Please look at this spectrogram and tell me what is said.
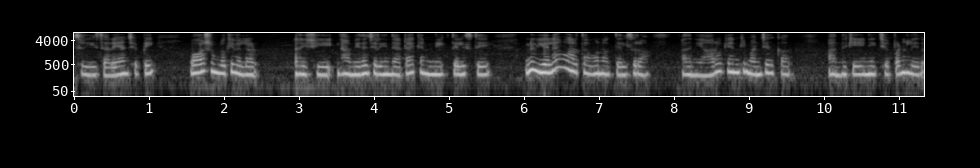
శ్రీ సరే అని చెప్పి వాష్రూమ్లోకి వెళ్ళాడు. రిషి నా మీద జరిగింది అటాక్ అని నీకు తెలిస్తే నువ్వు ఎలా మారుతావో నాకు తెలుసురా. అది నీ ఆరోగ్యానికి మంచిది కాదు. అందుకే నీకు చెప్పడం లేదు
